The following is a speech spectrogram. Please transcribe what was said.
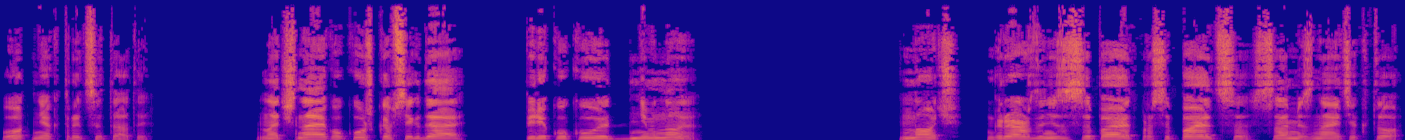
Вот некоторые цитаты. «Ночная кукушка всегда перекукует дневную». «Ночь Граждане засыпают, просыпаются, сами знаете кто.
